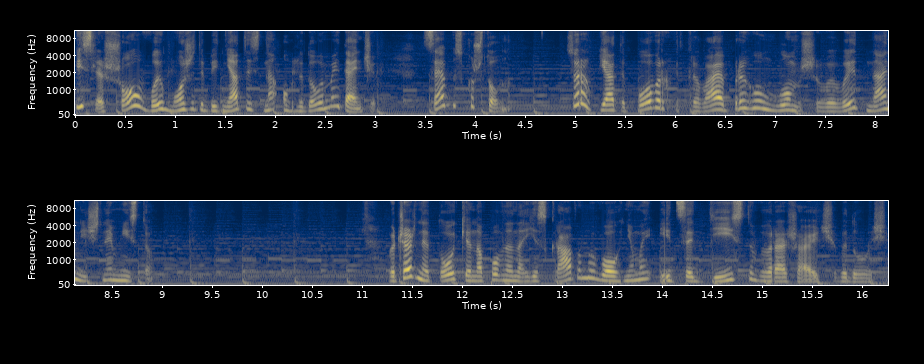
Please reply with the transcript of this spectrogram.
Після шоу ви можете піднятися на оглядовий майданчик. Це безкоштовно. 45-й поверх відкриває приголомшивий вид на нічне місто. Вечерня Токіо наповнена яскравими вогнями, і це дійсно вражаюче видовище.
